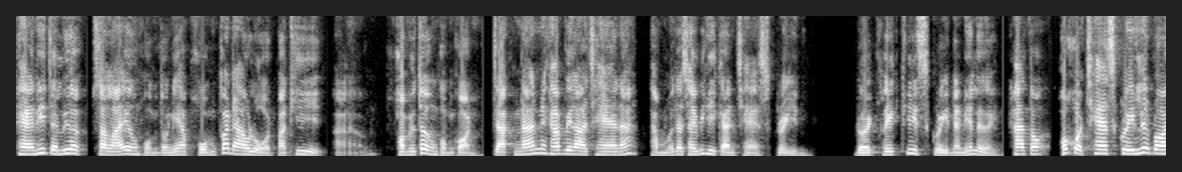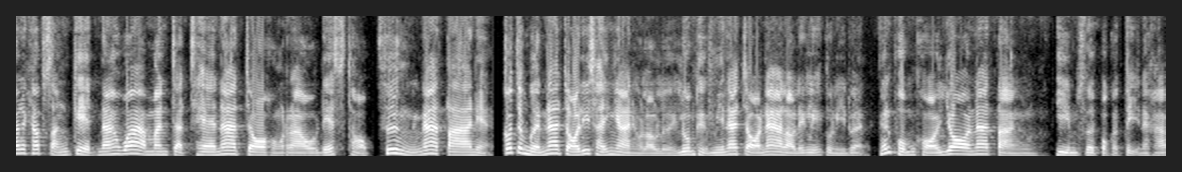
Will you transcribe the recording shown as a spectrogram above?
แทนที่จะเลือกสไลด์ของผมตรงนี้ผมก็ดาวน์โหลดมาที่คอมพิวเตอร์ของผมก่อน จากนั้นนะครับเวลาแชร์นะผมจะใช้วิธีการแชร์สกรีน โดยคลิกที่สกรีนอันนี้เลย ถ้าต้องพอกดแชร์สกรีนเรียบร้อยนะครับ สังเกตนะว่ามันจะแชร์หน้าจอของเราเดสก์ท็อปซึ่งหน้าตาเนี่ย ก็จะเหมือนหน้าจอที่ใช้งานของเราเลย รวมถึงมีหน้าจอหน้าเราเล็กๆ ตัวนี้ด้วย งั้นผมขอย่อหน้าต่าง Teams โดยปกตินะครับ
